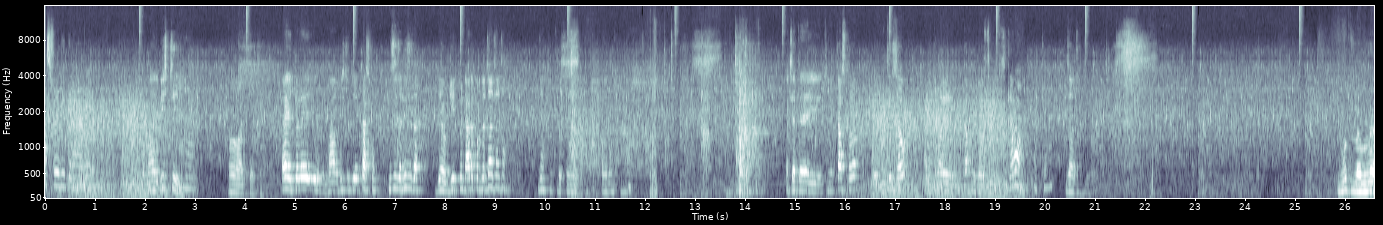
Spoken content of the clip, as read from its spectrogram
আশ্রয় দিতেন আমাদের। বাইরে বৃষ্টি? হ্যাঁ। ও আচ্ছা আচ্ছা। এই তাহলে এই বা- বৃষ্টি দিয়ে কাজ কর। নিচে যা নিচে যা। যে গেট পেন্ট আটা করে যা যা। যা যা আচ্ছা তা এই তুমি কাজ করো ভিতরে যাও আমি তোমার এই কাপড়ের ব্যবস্থা করতেছি কেমন? যাও যাও বুঝলাম না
